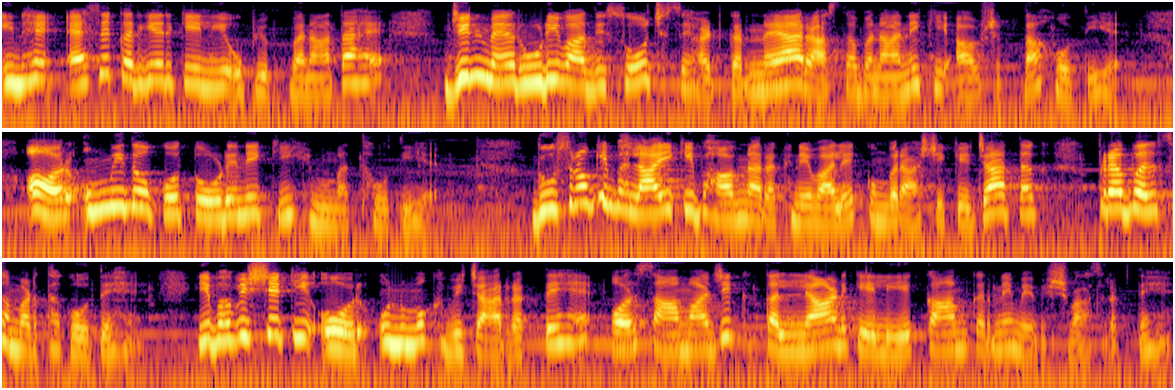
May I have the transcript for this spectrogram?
इन्हें ऐसे करियर के लिए उपयुक्त बनाता है, जिनमें रूढ़ीवादी सोच से हटकर नया रास्ता बनाने की आवश्यकता होती है और उम्मीदों को तोड़ने की हिम्मत होती है। दूसरों की भलाई की भावना रखने वाले कुंभ राशि के जातक प्रबल समर्थक होते हैं। ये भविष्य की ओर उन्मुख विचार रखते हैं और सामाजिक कल्याण के लिए काम करने में विश्वास रखते हैं।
